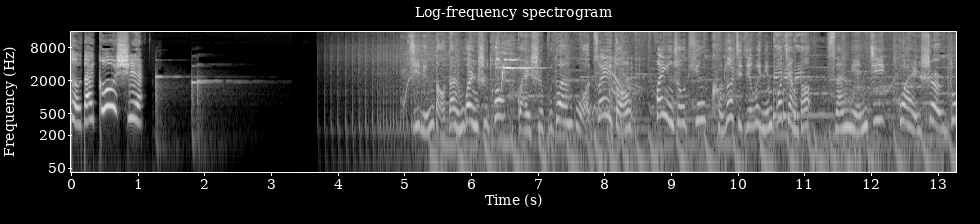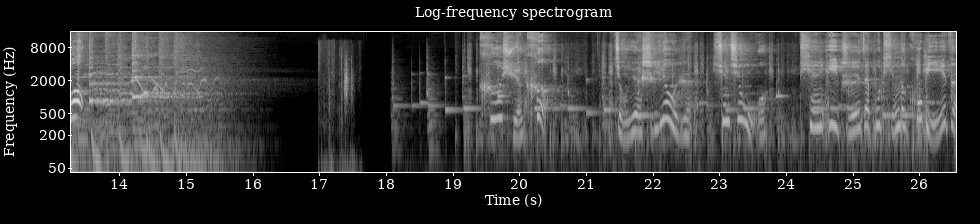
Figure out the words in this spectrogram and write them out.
口袋故事。机灵捣蛋万事通，怪事不断我最懂。欢迎收听可乐姐姐为您播讲的三年级怪事儿多。科学课，九月十六日，星期五，天一直在不停的哭鼻子。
